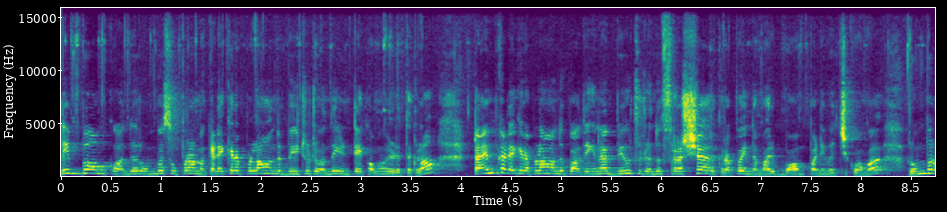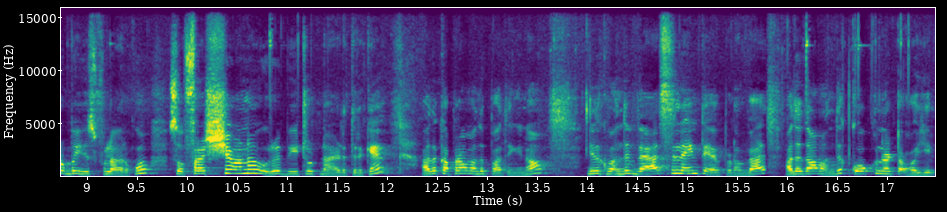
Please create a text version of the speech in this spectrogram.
லிப் பாம்க்கு வந்து ரொம்ப சூப்பராக நம்ம கிடைக்கிறப்பெல்லாம் வந்து பீட்ரூட் வந்து இன்டேக்காகவும் எடுத்துக்கலாம். டைம் கிடைக்கிறப்பெல்லாம் வந்து பார்த்திங்கன்னா பீட்ரூட் வந்து ஃப்ரெஷ்ஷாக இருக்கிறப்ப இந்த மாதிரி பாம் பண்ணி வச்சுக்கோங்க. ரொம்ப ரொம்ப யூஸ்ஃபுல்லாக இருக்கும். ஸோ ஃப்ரெஷ்ஷான ஒரு பீட்ரூட் நான் எடுத்திருக்கேன். அதுக்கப்புறம் வந்து பார்த்திங்கன்னா இதுக்கு வந்து வேஸ்லைன் தேவைப்படும். வே அதுதான் வந்து கோகோனட் ஆயில்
